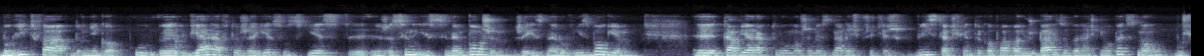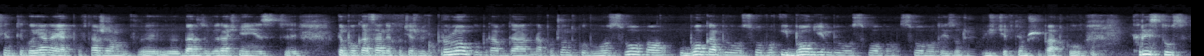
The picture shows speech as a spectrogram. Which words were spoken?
modlitwa do Niego, y, wiara w to, że Jezus jest, y, że Syn jest Synem Bożym, że jest na równi z Bogiem, Y, ta wiara, którą możemy znaleźć przecież w listach świętego Pawła już bardzo wyraźnie obecną, u świętego Jana, jak powtarzam, bardzo wyraźnie jest to pokazane chociażby w prologu, prawda? Na początku było słowo, u Boga było słowo i Bogiem było słowo. Słowo to jest oczywiście w tym przypadku Chrystus.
